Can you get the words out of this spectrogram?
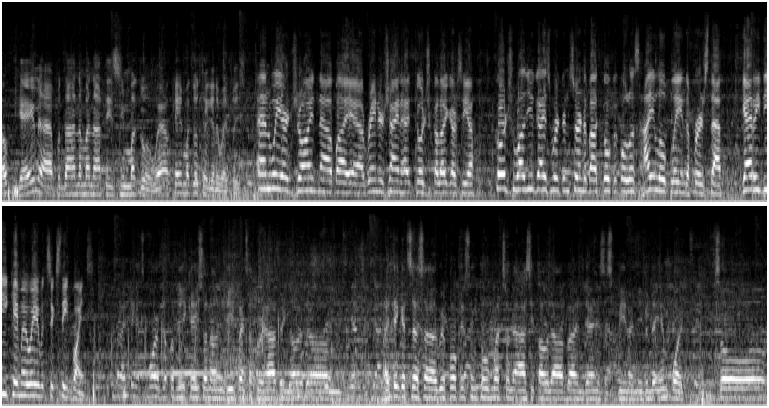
Okay, uh, puntahan naman natin si Magu. Well, okay, Magu, take it away, please. And we are joined now by uh, Rain or Shine head coach Caloy Garcia. Coach, while you guys were concerned about Coca-Cola's high-low play in the first half, Gary D came away with 16 points. But I think it's more of the communication on defense that we're having. No? The, um, I think it's just uh, we're focusing too much on the Asi Taulava and Dennis Espino and even the import. So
